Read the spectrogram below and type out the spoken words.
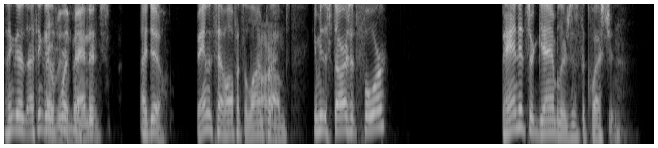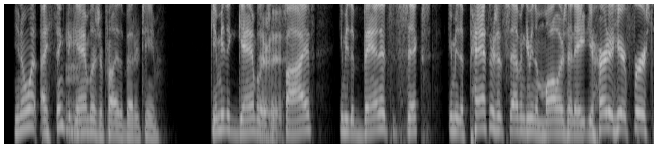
I think they're I think they're the fourth the best team. I do. Bandits have offensive line All right. problems. Give me the stars at four. Bandits or gamblers is the question. You know what? I think the Hmm. gamblers are probably the better team. Give me the gamblers at it is. five. Give me the bandits at six. Give me the Panthers at seven. Give me the Maulers at eight. You heard it here first.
